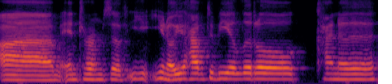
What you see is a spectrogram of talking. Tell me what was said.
Um, in terms of you, you know, you have to be a little kind of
